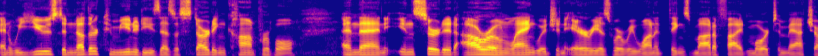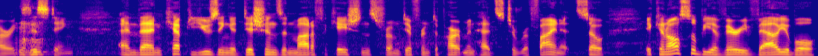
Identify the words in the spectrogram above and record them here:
And we used another communities as a starting comparable and then inserted our own language in areas where we wanted things modified more to match our mm-hmm. existing and then kept using additions and modifications from different department heads to refine it. So it can also be a very valuable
